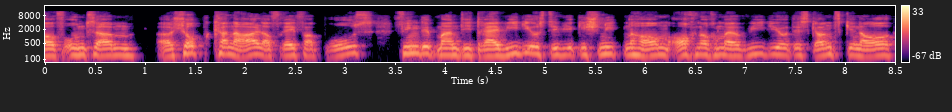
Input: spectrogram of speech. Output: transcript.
Auf unserem äh, Shop-Kanal auf Refa Pros findet man die drei Videos, die wir geschnitten haben. Auch noch mal ein Video, das ganz genau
